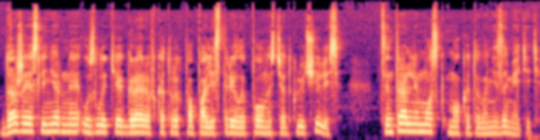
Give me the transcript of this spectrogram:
Даже если нервные узлы тех грайеров, в которых попали стрелы, полностью отключились, Центральный мозг мог этого не заметить.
